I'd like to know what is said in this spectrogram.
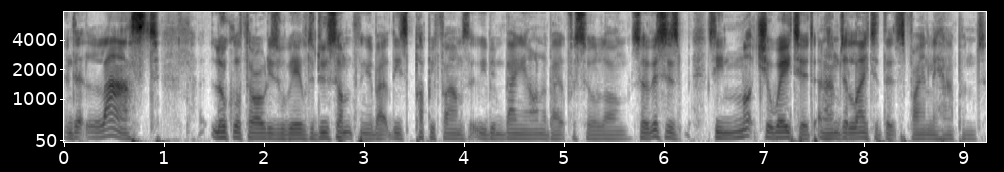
and at last, local authorities will be able to do something about these puppy farms that we've been banging on about for so long. So this has been much awaited, and I'm delighted that it's finally happened.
